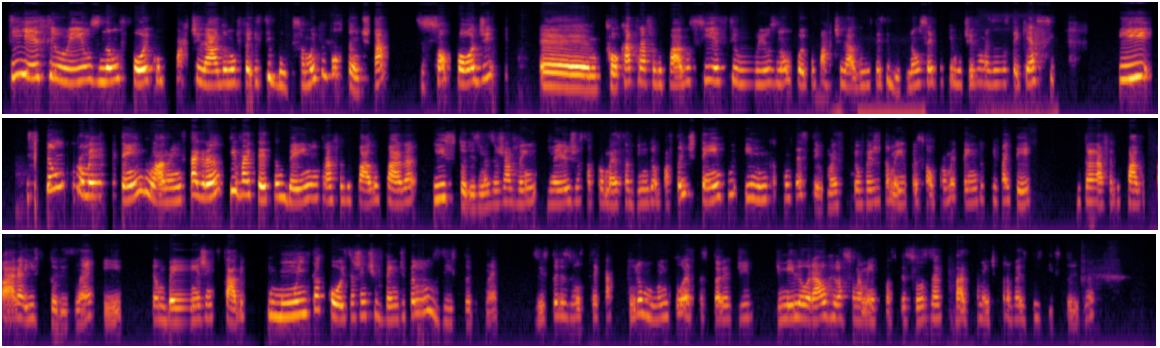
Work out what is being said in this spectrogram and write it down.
se esse Reels não foi compartilhado no Facebook. Isso é muito importante, tá? Você só pode é, colocar tráfego pago se esse Reels não foi compartilhado no Facebook. Não sei por que motivo, mas eu sei que é assim. E estão prometendo lá no Instagram que vai ter também um tráfego pago para stories, mas eu já venho, vejo essa promessa vindo há bastante tempo e nunca aconteceu. Mas eu vejo também o pessoal prometendo que vai ter o tráfego pago para stories, né? E também a gente sabe que muita coisa a gente vende pelos stories, né? Os stories você captura muito essa história de, de melhorar o relacionamento com as pessoas, é basicamente através dos stories, né?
